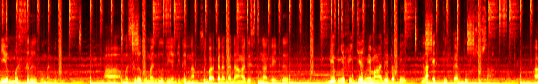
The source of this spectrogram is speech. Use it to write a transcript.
dia mesra pemandu. Ha, mesra pemandu tu yang kita nak sebab kadang-kadang ada setengah kereta dia punya features memang ada tapi nak aktifkan tu susah. Okey. Ha,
